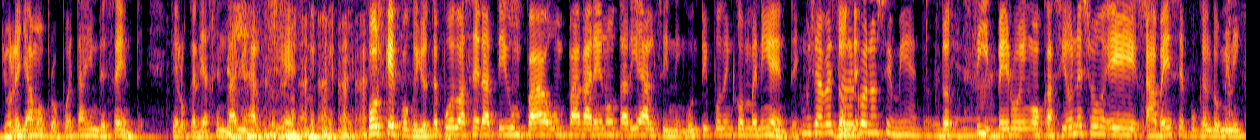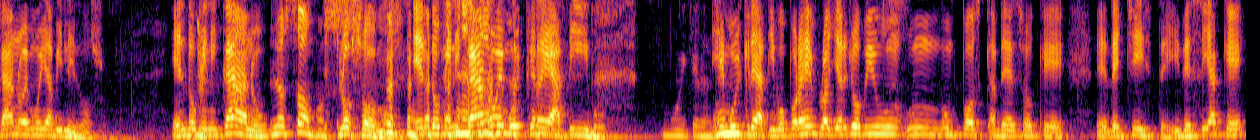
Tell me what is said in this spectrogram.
Yo le llamo propuestas indecentes, que lo que le hacen daño es al cliente. ¿Por qué? Porque yo te puedo hacer a ti un, pago, un pagaré notarial sin ningún tipo de inconveniente. Muchas veces donde, el conocimiento. Sí, ay. pero en ocasiones son, eh, a veces, porque el dominicano es muy habilidoso. El dominicano... Lo somos. Lo somos. El dominicano es muy creativo. Muy creativo. Es muy creativo. Por ejemplo, ayer yo vi un, un, un post de eso que eh, de chiste y decía que eh,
